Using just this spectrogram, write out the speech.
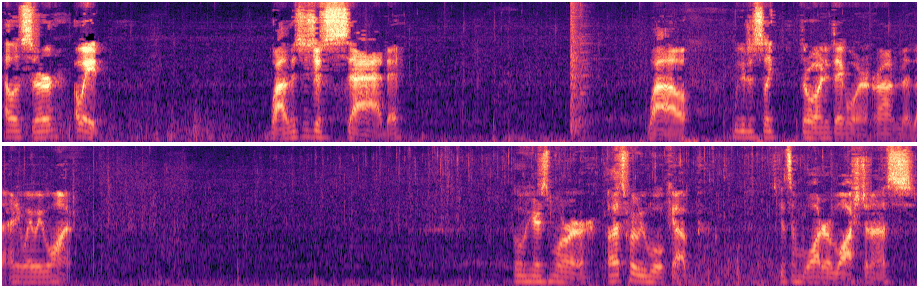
Hello, sir. Oh, wait. Wow, this is just sad. Wow. We can just, like, throw anything around any way we want. Oh, here's more. Oh, that's where we woke up. Let's get some water washed on us.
